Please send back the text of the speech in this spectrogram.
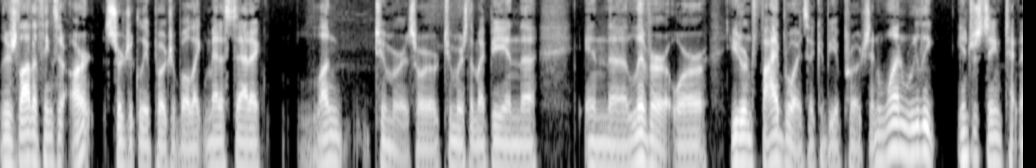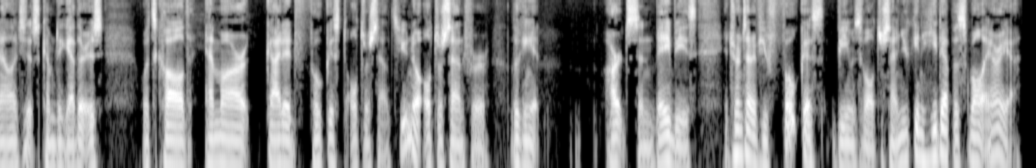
There's a lot of things that aren't surgically approachable, like metastatic lung tumors or tumors that might be in the in the liver or uterine fibroids that could be approached. And one really interesting technology that's come together is what's called MR guided focused ultrasound. So you know ultrasound for looking at hearts and babies. It turns out if you focus beams of ultrasound, you can heat up a small area.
